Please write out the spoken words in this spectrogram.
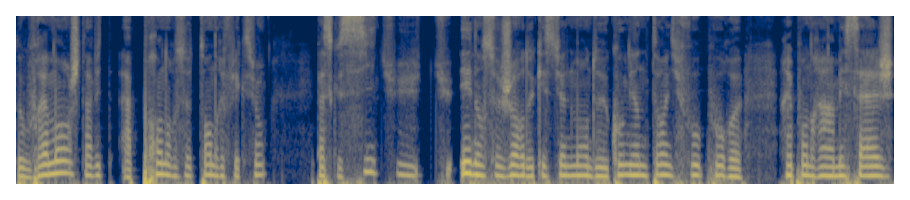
Donc vraiment, je t'invite à prendre ce temps de réflexion parce que si tu, es dans ce genre de questionnement de combien de temps il faut pour euh, répondre à un message,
